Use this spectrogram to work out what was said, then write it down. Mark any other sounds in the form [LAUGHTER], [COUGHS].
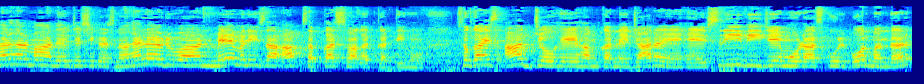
हर हर महादेव, जय Shri Krishna. Hello everyone मैं मनीषा, आप सबका स्वागत करती हूँ। सो so गाइस आज जो है, हम करने जा रहे हैं श्री विजय मोड़ा स्कूल पोरबंदर,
